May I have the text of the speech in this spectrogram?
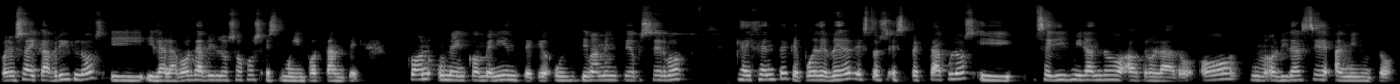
Por eso hay que abrirlos y, la labor de abrir los ojos es muy importante, con un inconveniente que últimamente observo que hay gente que puede ver estos espectáculos y seguir mirando a otro lado o olvidarse al minuto.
